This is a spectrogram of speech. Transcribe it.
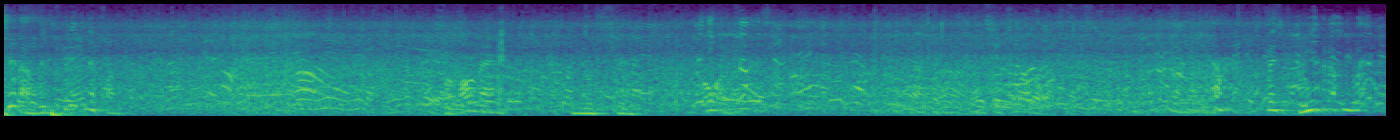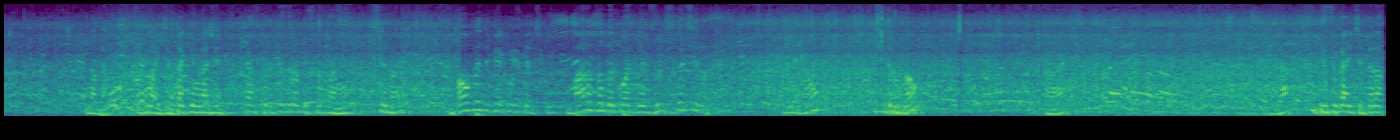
trzy razy, w tamtą, to one już się Cześć, nie trafiłem? Dobra, słuchajcie, w takim razie Kasper, ty zrobisz to dla. Trzymaj. Obydwie chusteczki bardzo dokładnie wrzuć do środka. Jedną i drugą. Tak. I słuchajcie, teraz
